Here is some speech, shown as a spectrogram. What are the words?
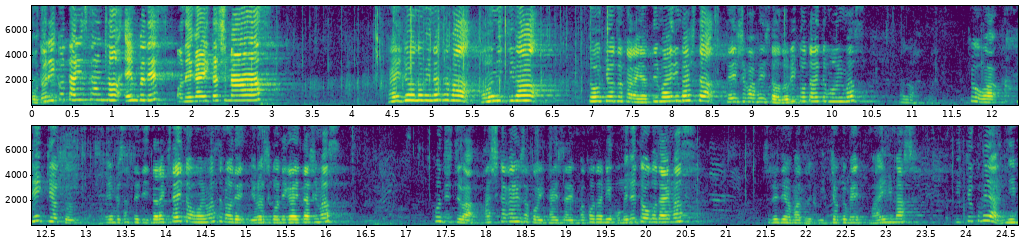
踊り子隊さんの演舞です。お願いいたします。会場の皆様こんにちは。東京都からやってまいりました。天島フェスタ踊り子隊と思います。あの今日は元気よく演舞させていただきたいと思いますのでよろしくお願いいたします。本日は足利よさこい開催誠におめでとうございます。それではまず1曲目参ります。1曲目は「日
